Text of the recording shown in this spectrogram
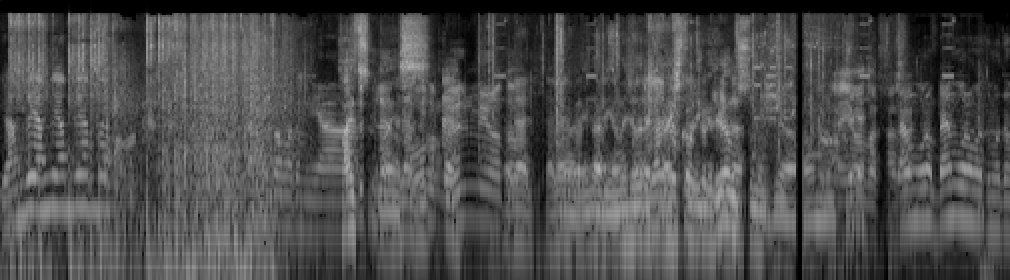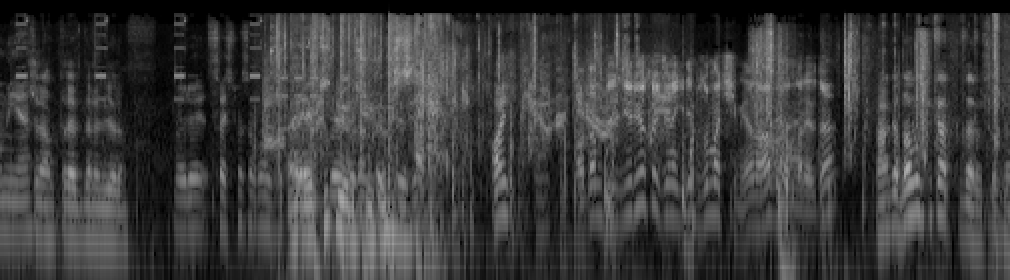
Yandı yandı yandı yandı. Ben vuramadım ya. Hadi plan. Nice. Oğlum Bitti. ölmüyor adam. Helal helal. Ya beyler Helal Beko, flashları çok görüyor iyi musunuz ya? Aman. Eyvallah kanka. Ben vuram ben vuramadım adamı ya. Şu roundları evden ölüyorum. Böyle saçma sapan Ay, zıplayarak ev tutmuyoruz çünkü biz. Ay. Adam düz yürüyorsa şuna gideyim zoom açayım ya. Ne yapıyor onlar evde? Kanka double pick attılar bu sefer.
